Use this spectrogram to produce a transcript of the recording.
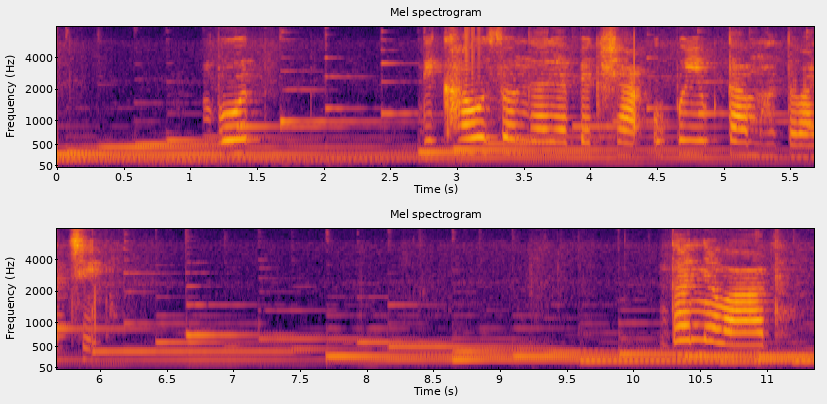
बोध दिखाऊ सौंदर्यापेक्षा उपयुक्ता महत्त्वाचे. धन्यवाद.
